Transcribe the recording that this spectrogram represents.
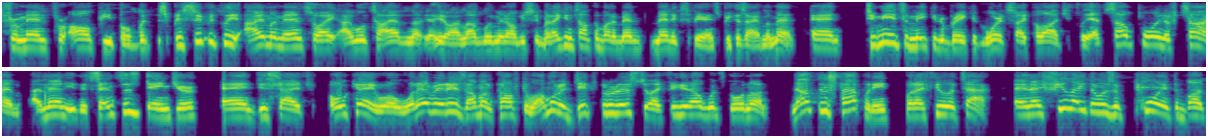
for men for all people. But specifically i'm a man so i i will t- i have you know i love women obviously but i can talk about a men men experience because i am a man. And to me it's a make it or break it word psychologically. At some point of time a man either senses danger and decides okay well whatever it is i'm uncomfortable. I'm going to dig through this till i figure out what's going on. Nothing's happening but i feel attacked and I feel like there was a point about,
